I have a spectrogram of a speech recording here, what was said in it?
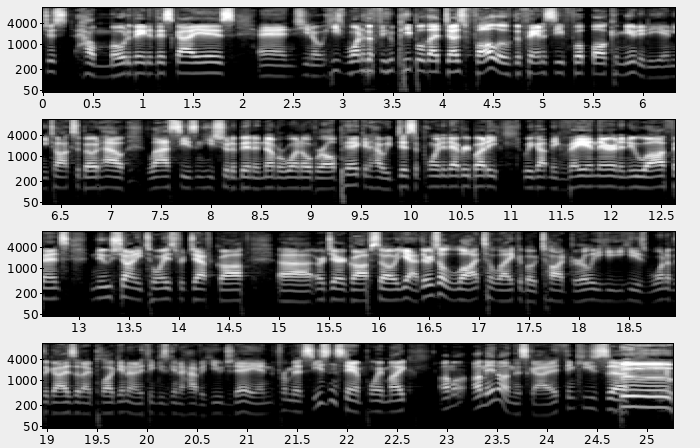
just how motivated this guy is. And, you know, he's one of the few people that does follow the fantasy football community. And he talks about how last season he should have been a number one overall pick and how he disappointed everybody. We got McVay in there and a new offense, new shiny toys for Jeff Goff uh, or Jared Goff. So, yeah, there's a lot to like about Todd Gurley. He, he's one of the guys that I plug in, and I think he's going to have a huge day. And from a season standpoint, Mike, I'm, I'm in on this guy. I think he's. Uh, Boo!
